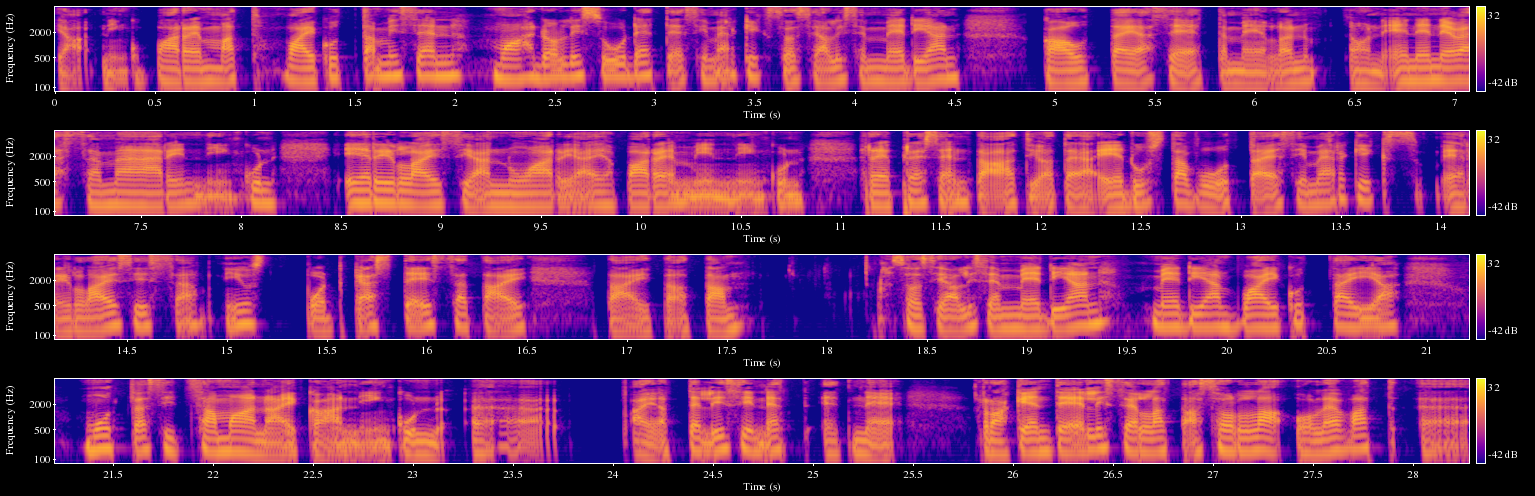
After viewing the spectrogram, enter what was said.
ja niin kuin paremmat vaikuttamisen mahdollisuudet esimerkiksi sosiaalisen median kautta ja se, että meillä on, on enenevässä määrin niin kuin erilaisia nuoria ja paremmin niin kuin representaatiota ja edustavuutta esimerkiksi erilaisissa just podcasteissa tai, tai tota, sosiaalisen median, median vaikuttajia, mutta sitten samaan aikaan niin kuin, ää, ajattelisin, että, että ne rakenteellisella tasolla olevat ää,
